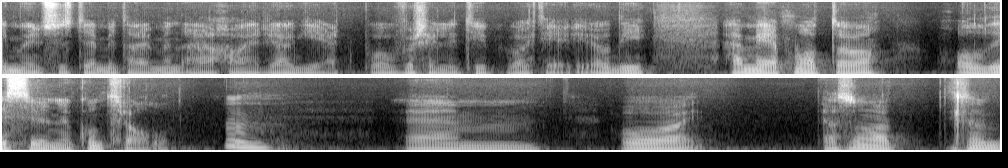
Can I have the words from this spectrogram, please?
immunsystemet i tarmen er, har reagert på forskjellige typer bakterier. Og de er med på en måte å holde disse under kontroll. Mm. Um, og det er sånn at liksom,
